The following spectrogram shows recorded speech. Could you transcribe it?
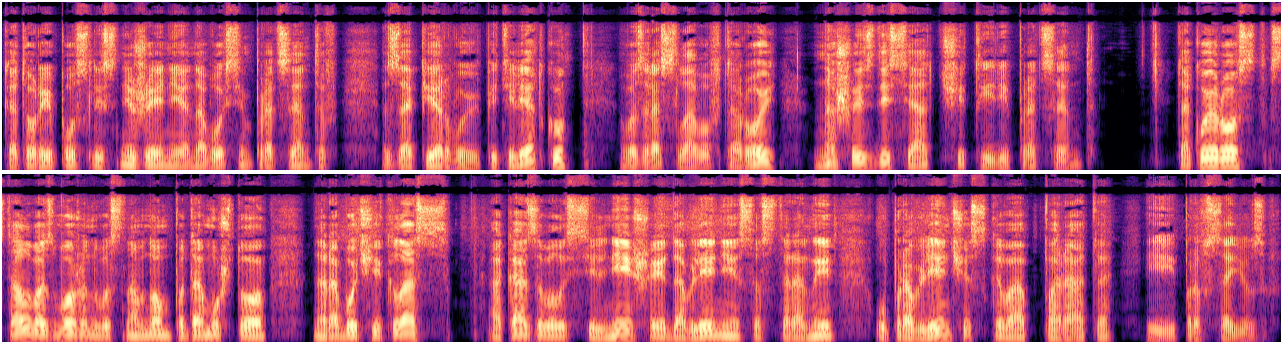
который после снижения на 8% за первую пятилетку возросла во второй на 64%. Такой рост стал возможен в основном потому, что на рабочий класс оказывалось сильнейшее давление со стороны управленческого аппарата и профсоюзов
